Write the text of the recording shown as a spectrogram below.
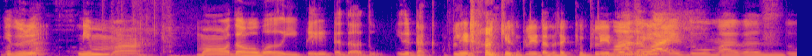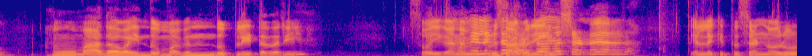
ಇದು ನಿಮ್ಮ ಮಾಧವ ಈ ಪ್ಲೇಟ್ ಅದ? ಅದು. ಇದು ಡಕ್ ಪ್ಲೇಟ್ ಹಾಕಿನ ಪ್ಲೇಟ್ ಅಂದ್ರೆ ಅಕ್ಕಿನ ಪ್ಲೇಟ್ ಅಲ್ರಿ. ಮಗಂದು. ಹ್ಞೂ ಮಾಧವ ಇಂದು ಮಗಂದು ಪ್ಲೇಟ್ ಅದ ರೀ. ಸೊ ಈಗ ನಮ್ಮಿಬ್ರು ಸಾಬರಿ ಎಲ್ಲಕ್ಕಿಂತ ಸಣ್ಣವರು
